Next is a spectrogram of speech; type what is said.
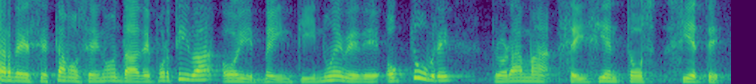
tardes. Estamos en Onda Deportiva, hoy 29 de octubre, programa 607.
